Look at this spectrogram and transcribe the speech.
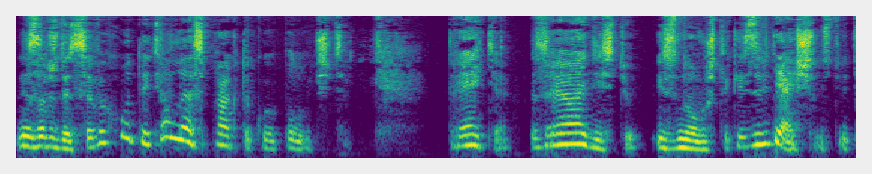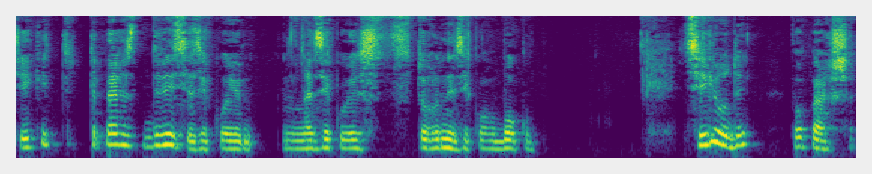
Не завжди це виходить, але з практикою вийде. Третє, з радістю і знову ж таки з вдячністю. Тільки тепер дивіться, з якої, з якої сторони, з якого боку. Ці люди, по-перше,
